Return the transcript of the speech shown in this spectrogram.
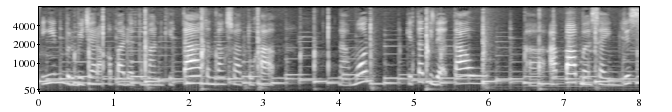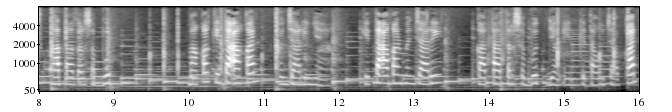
ingin berbicara kepada teman kita tentang suatu hal. Namun, kita tidak tahu uh, apa bahasa Inggris kata tersebut, maka kita akan mencarinya. Kita akan mencari kata tersebut yang ingin kita ucapkan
